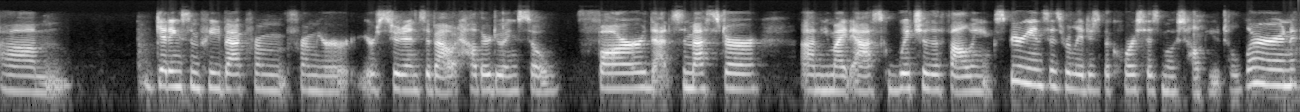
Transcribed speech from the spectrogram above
um, getting some feedback from from your your students about how they're doing so far that semester. Um, you might ask which of the following experiences related to the course has most helped you to learn,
